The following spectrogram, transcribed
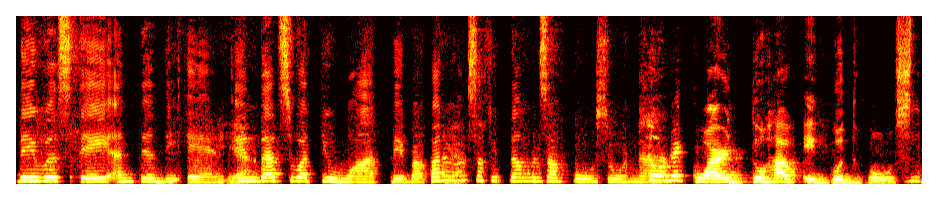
they will stay until the end. Yeah. And that's what you want, di ba? Parang Yeah. ang sakit naman sa puso na. so required to have a good host.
